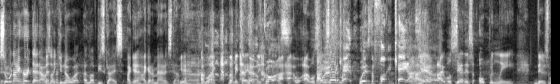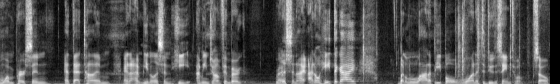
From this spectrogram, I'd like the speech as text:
So when I heard that, I was like, you know what? I love these guys. I, Yeah. I got to manage them. Yeah. I'm like, Let me tell you something. Of course. I, I, I will say. Where's, the my- where's the fucking chaos? Yeah. I will say Yeah. this openly. There's one person at that time, and I'm, you know, listen, he, I mean, John Finberg, Right. listen, I, I don't hate the guy, but a lot of people wanted to do the same to him. So,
